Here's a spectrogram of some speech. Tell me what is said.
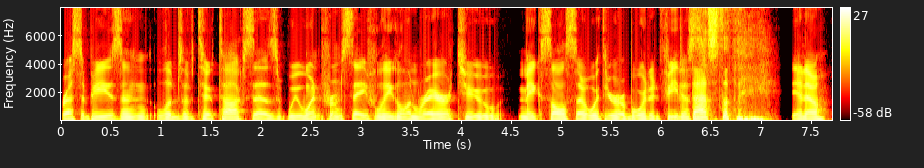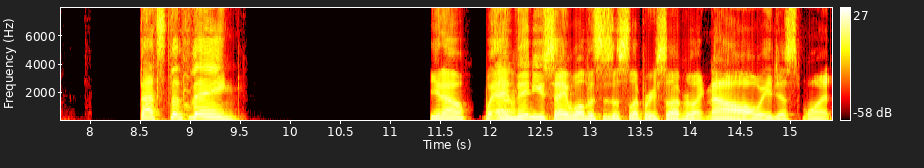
recipes, and Libs of TikTok says we went from safe, legal, and rare to make salsa with your aborted fetus. That's the thing. you know, That's the thing. You know? Yeah. And then you say, well, this is a slippery slope. We're like, no, we just want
